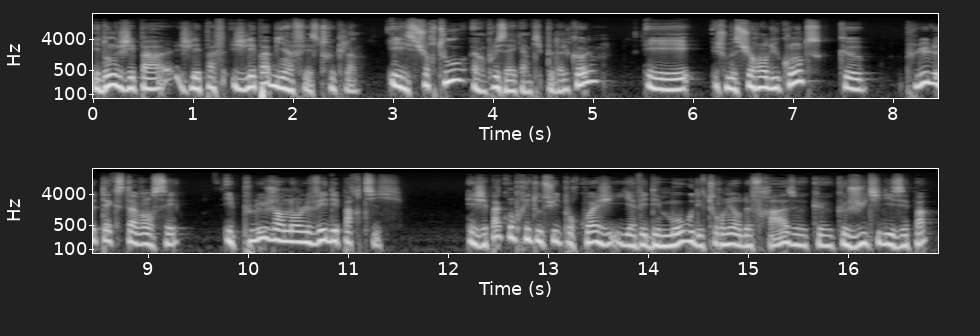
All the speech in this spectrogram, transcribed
Et donc j'ai pas je l'ai pas je l'ai pas bien fait ce truc-là. Et surtout, en plus avec un petit peu d'alcool, et je me suis rendu compte que plus le texte avançait et plus j'en enlevais des parties. Et j'ai pas compris tout de suite pourquoi il y avait des mots ou des tournures de phrases que, que j'utilisais pas.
